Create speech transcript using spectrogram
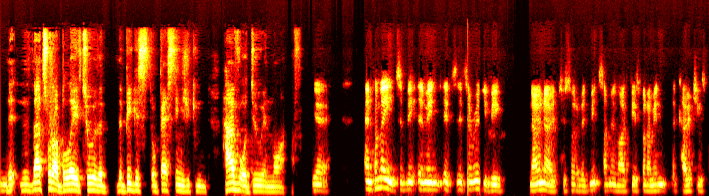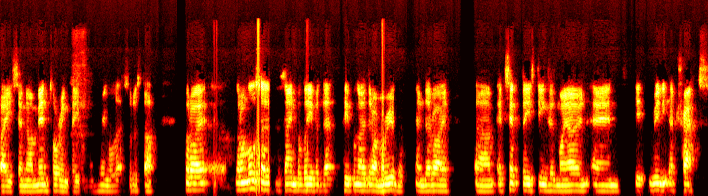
Mm. That's what I believe two of the, the biggest or best things you can have or do in life. Yeah. And for me, it's a bit, I mean, it's, it's a really big no no to sort of admit something like this when I'm in the coaching space and I'm mentoring people and doing all that sort of stuff. But I, but I'm also the same believer that people know that I'm real and that I um, accept these things as my own, and it really attracts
